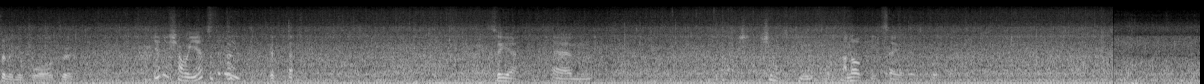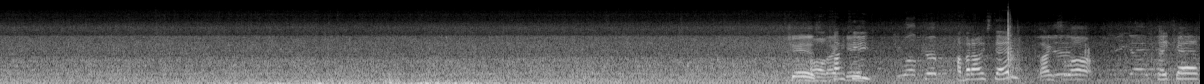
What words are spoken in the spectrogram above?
filling with water? I did a shower yesterday. so yeah, um, it's just beautiful. I know I keep saying this, but Cheers. Oh, thank you. You're welcome. have a nice day. Thanks a lot. Take care.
